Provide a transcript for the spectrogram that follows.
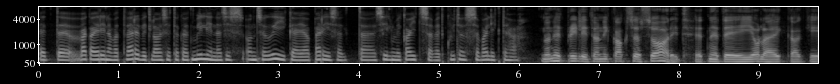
et äh, väga erinevat värvi klaasidega, et milline siis on see õige ja päriselt silmi kaitsev, et kuidas see valik teha? No need prillid on ikka aksessuaarid, et need ei ole ikkagi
